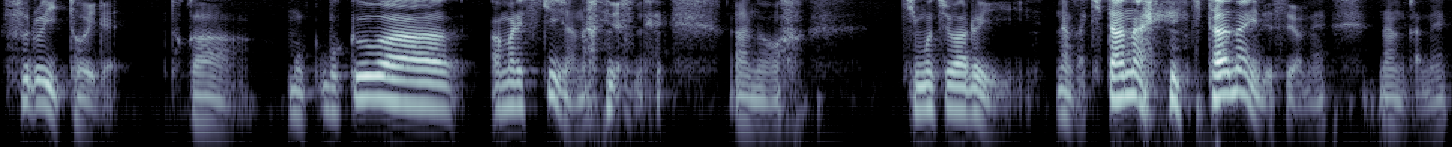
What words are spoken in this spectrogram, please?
古いトイレとかもう僕はあまり好きじゃないですね。あの気持ち悪い。なんか汚い 汚いですよね。なんかね。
